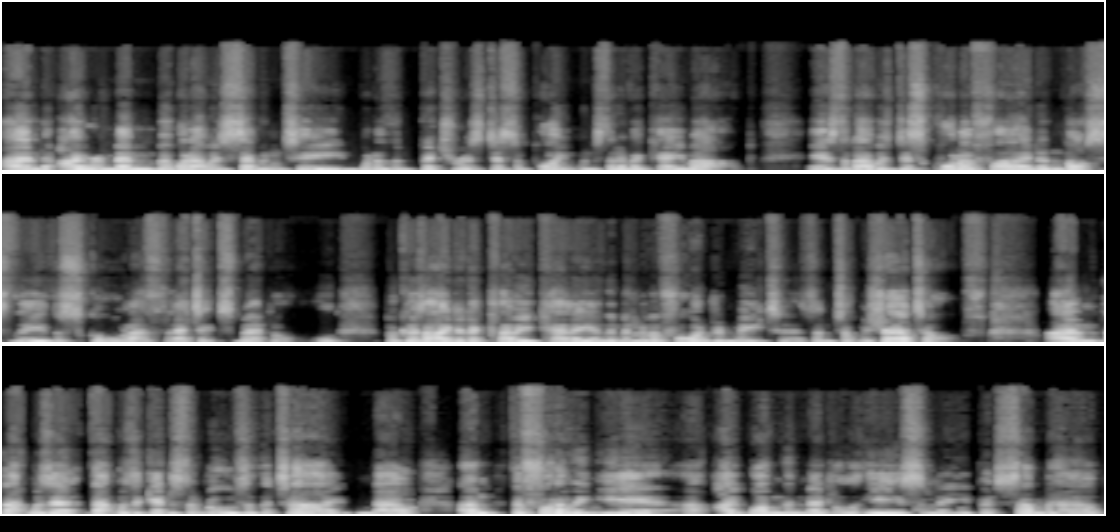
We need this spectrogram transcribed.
And I remember when I was 17, one of the bitterest disappointments that ever came up is that I was disqualified and lost the, the school athletics medal because I did a Chloe Kelly in the middle of a 400 meters and took my shirt off and that was a that was against the rules at the time. Now, um, the following year, I won the medal easily, but somehow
